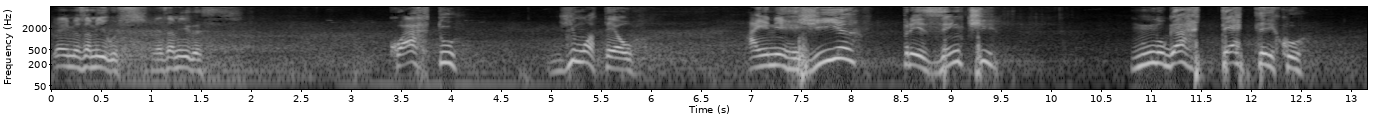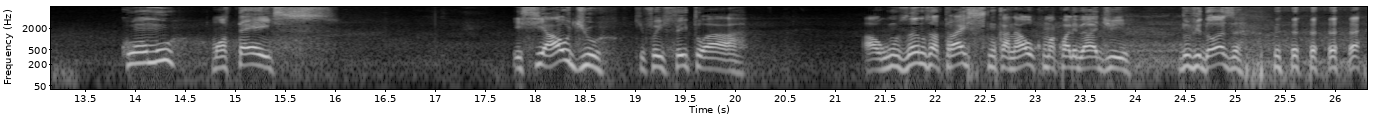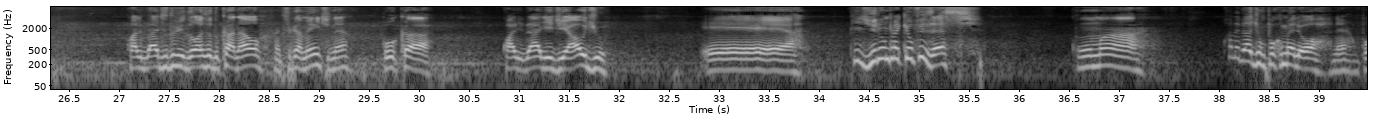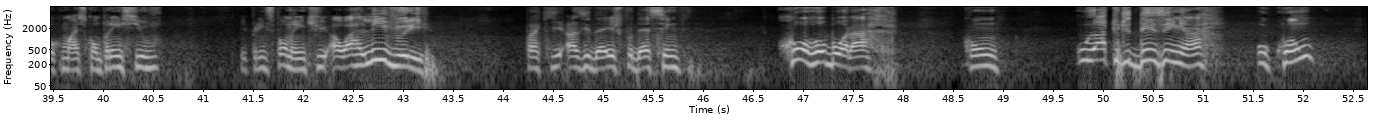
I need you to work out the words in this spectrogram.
E aí, meus amigos, minhas amigas? Quarto de motel. A energia presente num lugar tétrico como motéis. Esse áudio que foi feito há, há alguns anos atrás no canal com uma qualidade duvidosa. qualidade duvidosa do canal antigamente, né? Pouca qualidade de áudio. É... Pediram para que eu fizesse com uma qualidade um pouco melhor, né? Um pouco mais compreensivo e principalmente ao ar livre, para que as ideias pudessem corroborar com o ato de desenhar o quão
